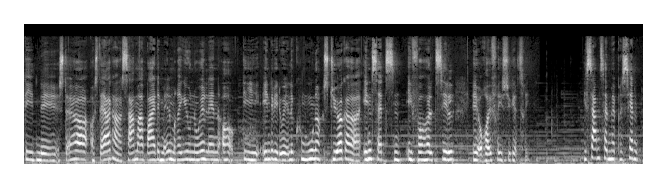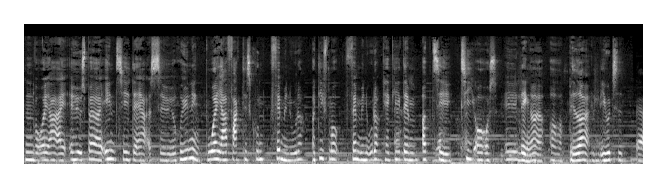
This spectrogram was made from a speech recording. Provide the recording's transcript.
det større og stærkere samarbejde mellem Region Nordjylland og de individuelle kommuner styrker indsatsen i forhold til øh, røgfri psykiatri. I samtale med patienten, hvor jeg øh, spørger ind til deres øh, rygning, bruger jeg faktisk kun 5 minutter. Og de små 5 minutter kan give dem op til 10 års længere og bedre levetid. Ja.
